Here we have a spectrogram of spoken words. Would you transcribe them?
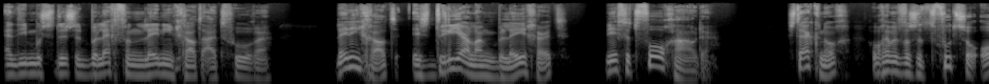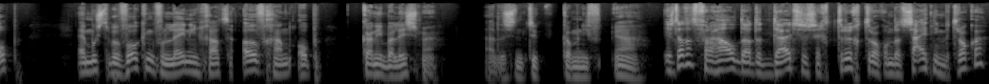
En die moesten dus het beleg van Leningrad uitvoeren. Leningrad is drie jaar lang belegerd. Die heeft het volgehouden. Sterker nog, op een gegeven moment was het voedsel op en moest de bevolking van Leningrad overgaan op cannibalisme. Nou, dat is natuurlijk, kan me niet, ja, Is dat het verhaal dat de Duitsers zich terugtrokken omdat zij het niet meer trokken?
